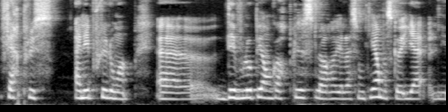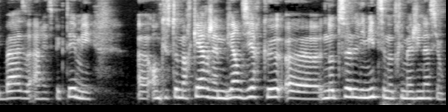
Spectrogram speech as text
faire plus, aller plus loin, euh, développer encore plus leur relation client parce qu'il y a les bases à respecter, mais en customer care, j'aime bien dire que notre seule limite, c'est notre imagination.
